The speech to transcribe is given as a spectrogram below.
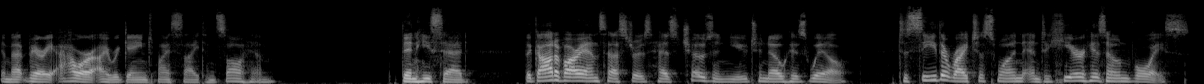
In that very hour I regained my sight and saw him. Then he said, The God of our ancestors has chosen you to know his will, to see the righteous one, and to hear his own voice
